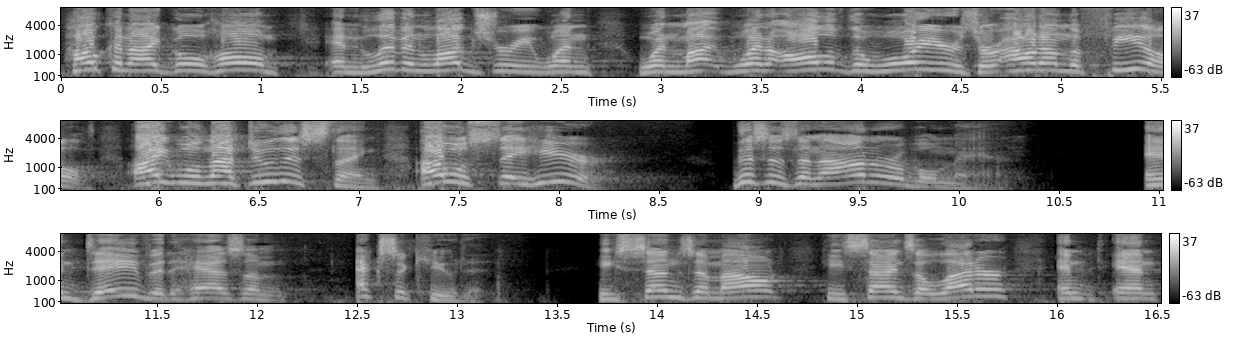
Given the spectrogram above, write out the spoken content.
How can I go home and live in luxury when, when, my, when all of the warriors are out on the field? I will not do this thing. I will stay here. This is an honorable man. And David has him executed. He sends him out, he signs a letter, and, and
